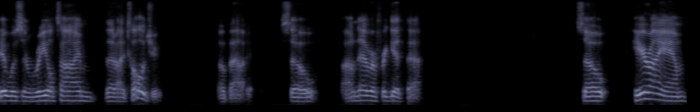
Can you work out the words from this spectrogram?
it was in real time that I told you about it. So I'll never forget that. So here I am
